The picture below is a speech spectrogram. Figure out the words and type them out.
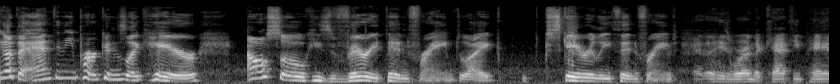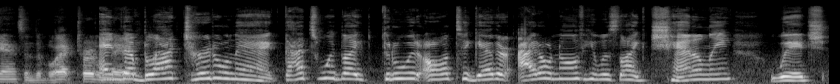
got the Anthony Perkins like hair. Also, he's very thin framed, like scarily thin framed. And then he's wearing the khaki pants and the black turtleneck. And the black turtleneck. That's what like threw it all together. I don't know if he was like channeling, which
